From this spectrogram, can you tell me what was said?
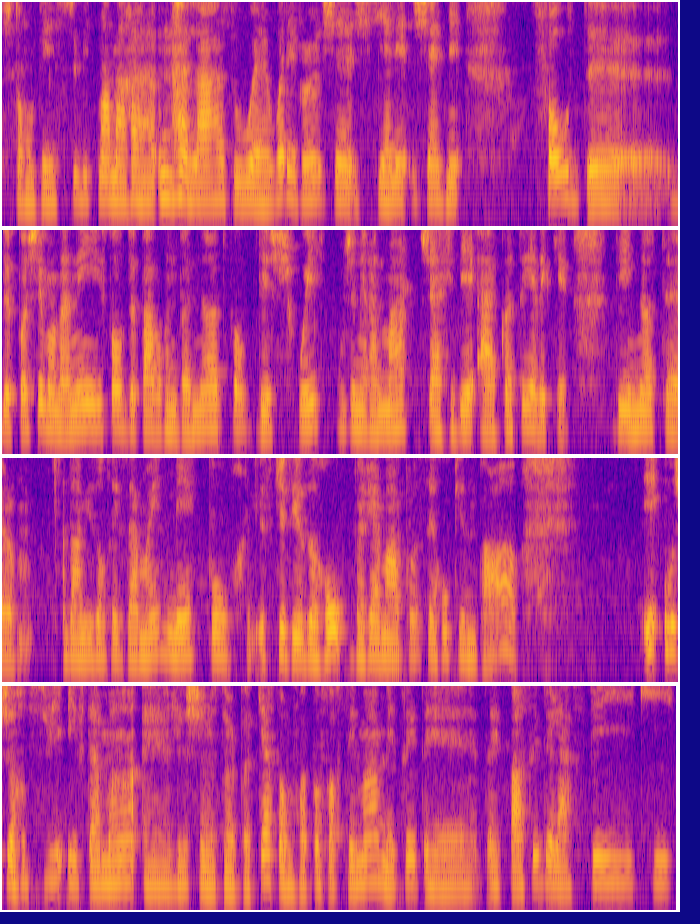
Je tombais subitement malade ou euh, whatever. J'y allais jamais. Faute de, pocher mon année, faute de pas avoir une bonne note, faute d'échouer, ou généralement, j'arrivais à côté avec des notes euh, dans les autres examens, mais pour ce qui est des euros, vraiment pas zéro pied une part. Et aujourd'hui, évidemment, euh, là, c'est un podcast, on me voit pas forcément, mais tu sais, d'être passé de la fille qui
